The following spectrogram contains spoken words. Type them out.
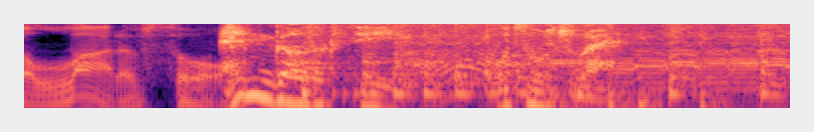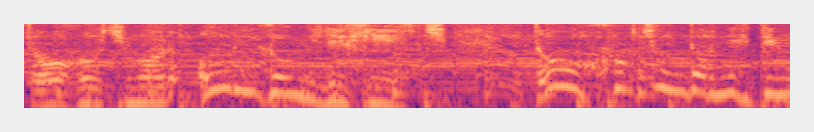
a lot of soul. M Galaxy үзүүлж байна. Дуу хөгжмөөр өөрийгөө илэрхийлж, дуу хөгжмөнд орнигдэн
